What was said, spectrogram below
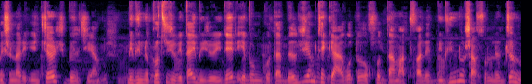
মিশনারি ইনচার্জ বেলজিয়াম। বিভিন্ন প্রতিযোগিতায় বিজয়ীদের এবং গোটা বেলজিয়াম থেকে আগত খোদ্দাম আতফালের বিভিন্ন সাফল্যের জন্য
